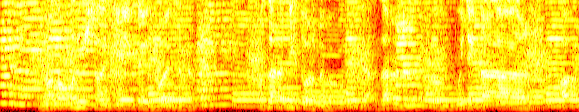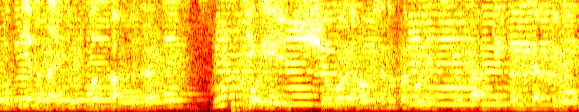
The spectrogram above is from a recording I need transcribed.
ну, аналогічна тієї, яка відбувається тепер. От зараз ніхто ж не виходить. Да? Зараз е, будь-яка ж, ну я не знаю, як тут у нас в Харкові, да? Стільки чого не робиться, ну приходить ну, там кілька десятків людей.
